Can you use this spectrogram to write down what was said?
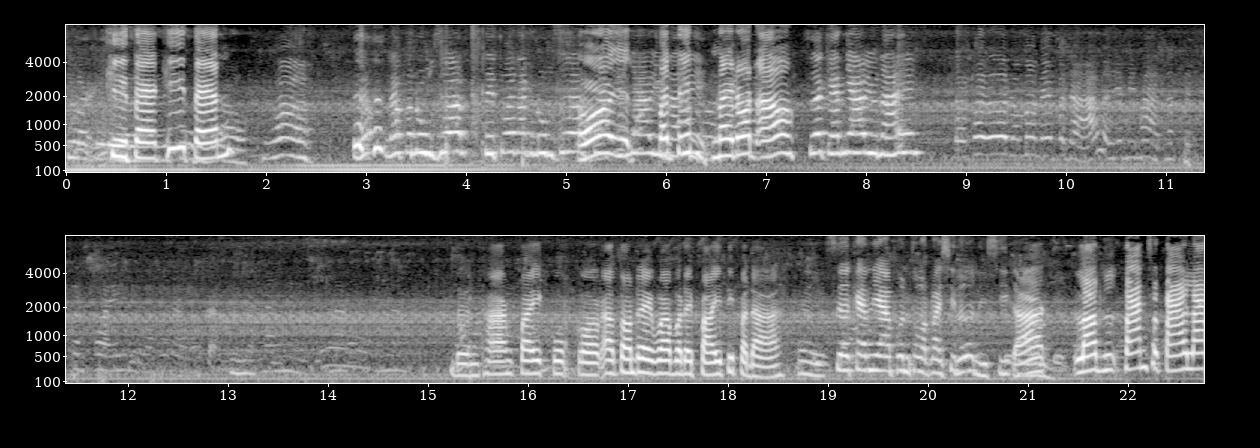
ทุลักทุเลขี่แตกขี่แตน แล้วแล้วกระดุมเสื้อติดด้วยนะกระดุมเสื้อโอ้ย เสื้อแขนยาวอยู่ไปไหนติดในรถเอา เสื้อแขนยาวอยู่ไหน เราค่อยเออเรามาแม่กระดาษเลยยังไม่มาจะเป็นคอยเดินทางไปกกอกเอาตอนแรกว่าบ่ได้ไปที่ประดาเออเสื้อแขนยาวเพิ่นถอดไว้สิเลยนี่สิจากลาตามสไตล์เล่า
